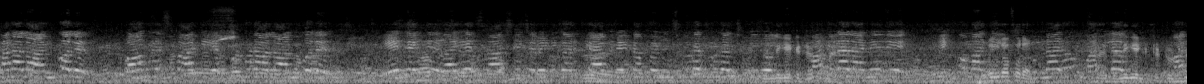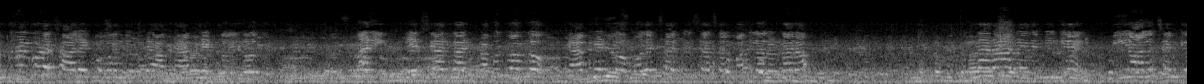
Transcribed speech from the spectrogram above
కానీ అలా అనుకోలేదు. కాంగ్రెస్ పార్టీ ఎప్పుడు కూడా అలా అనుకోలేదు. ఏదైతే వైఎస్ రాజశేఖర రెడ్డి గారి క్యాబినెట్ అప్పటి నుంచి కూడా చూడొచ్చు. మహిళలు అనేది ఎక్కువ మంది ఉన్నారు. మహిళలు మంత్రులు కూడా చాలా ఎక్కువ మంది ఉంటే ఆ క్యాబినెట్లో ఈరోజు. మరి కేసీఆర్ గారి ప్రభుత్వంలో క్యాబినెట్లో మొదటిసారి చూసి అసలు మహిళలు ఉన్నారా? ఉన్నారా అనేది మీకే మీ ఆలోచనకి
